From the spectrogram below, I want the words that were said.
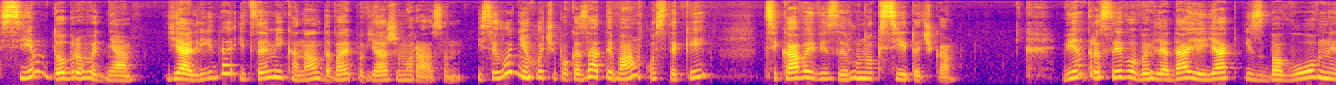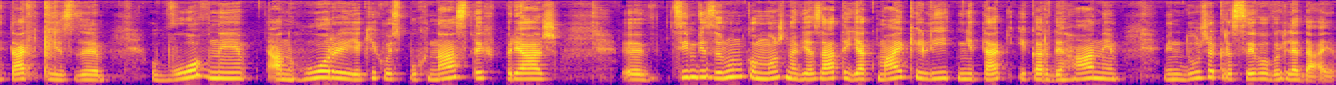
Всім доброго дня! Я Ліда і це мій канал Давай пов'яжемо разом. І сьогодні я хочу показати вам ось такий цікавий візерунок сіточка. Він красиво виглядає як із бавовни, так і з вовни, ангори, якихось пухнастих пряж. Е, Цим візерунком можна в'язати як майки літні, так і кардигани. Він дуже красиво виглядає.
